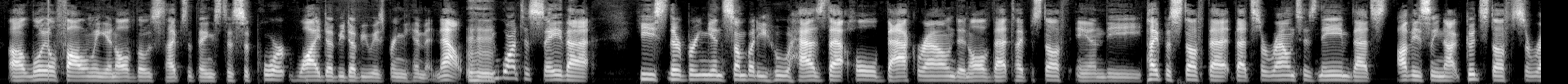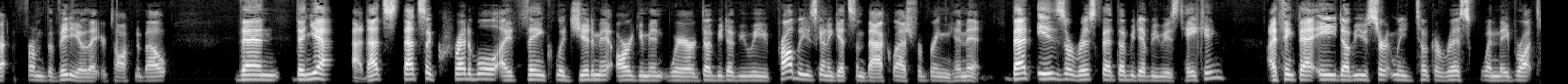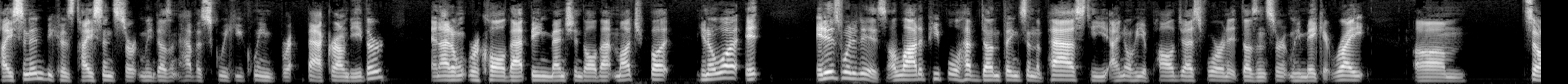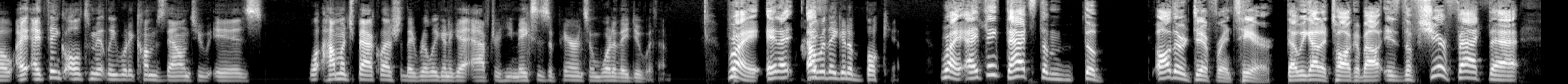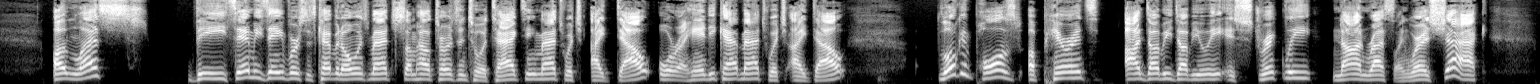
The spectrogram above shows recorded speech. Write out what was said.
uh, loyal following and all of those types of things to support why WWE is bringing him in. Now, mm-hmm. if you want to say that he's they're bringing in somebody who has that whole background and all of that type of stuff and the type of stuff that that surrounds his name that's obviously not good stuff from the video that you're talking about then then yeah that's that's a credible i think legitimate argument where WWE probably is going to get some backlash for bringing him in. That is a risk that WWE is taking. I think that AEW certainly took a risk when they brought Tyson in because Tyson certainly doesn't have a squeaky clean background either and I don't recall that being mentioned all that much. But you know what? It it is what it is. A lot of people have done things in the past. He I know he apologized for it. It doesn't certainly make it right. Um, so I, I think ultimately what it comes down to is what how much backlash are they really going to get after he makes his appearance, and what do they do with him? Right, and I, how I, are they going to book him? Right, I think that's the the other difference here that we got to talk about is the sheer fact that unless the Sami Zayn versus Kevin Owens match somehow turns into a tag team match, which I doubt, or a handicap match, which I doubt. Logan Paul's appearance on WWE is strictly non wrestling, whereas Shaq,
